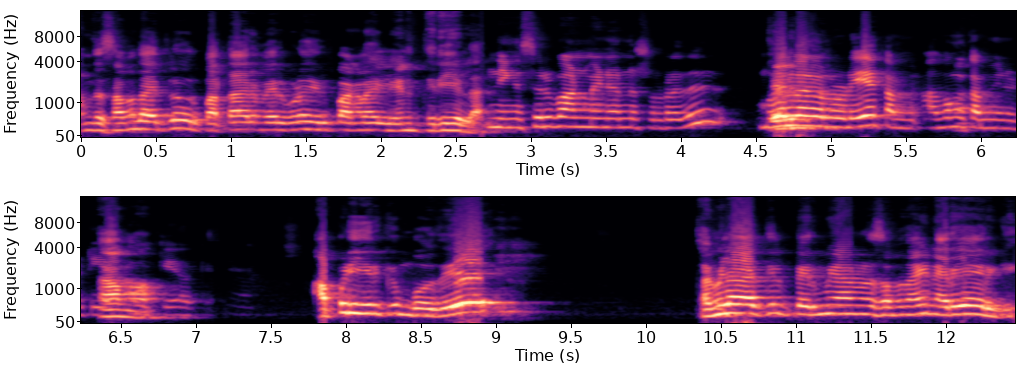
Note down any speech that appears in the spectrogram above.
அந்த சமுதாயத்தில் ஒரு பத்தாயிரம் பேர் கூட இருப்பாங்களா இல்லைன்னு தெரியல. நீங்க சிறுபான்மையினர்னு சொல்றது முதல்வர்களுடைய அவங்க கம்யூனிட்டி. ஆமா. அப்படி இருக்கும்போது தமிழகத்தில் பெருமையான சமுதாயம் நிறைய இருக்கு.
